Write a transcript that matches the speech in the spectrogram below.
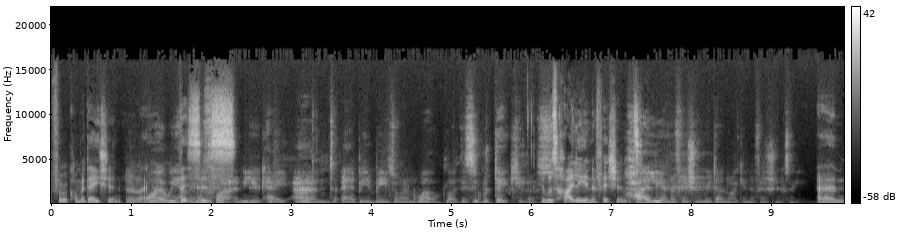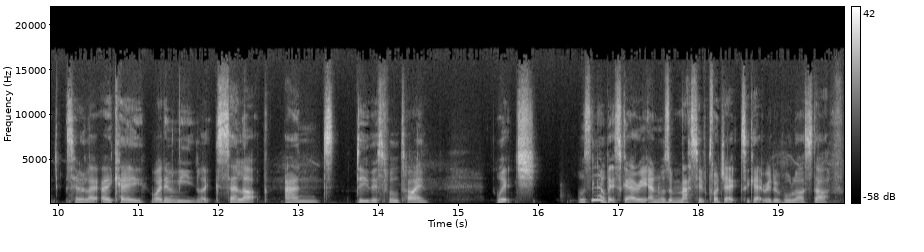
for accommodation. And like, Why are we having a is, flat in the UK and Airbnbs around the world? Like this is ridiculous. It was highly inefficient. highly inefficient. We don't like inefficiency. Um, so we're like, okay, why don't we like sell up and do this full time? Which was a little bit scary and was a massive project to get rid of all our stuff.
